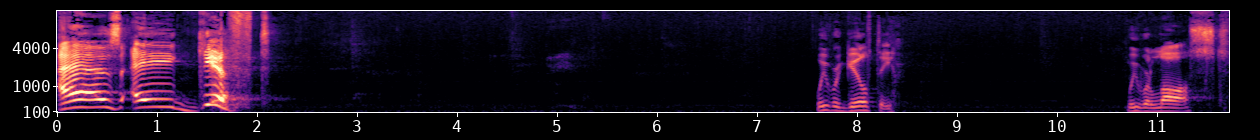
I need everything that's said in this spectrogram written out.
as a gift We were guilty. We were lost.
